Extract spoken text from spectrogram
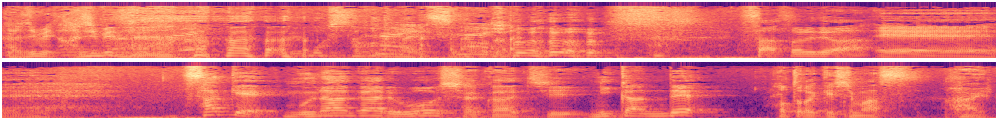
初めて、初めて。俺もしたことないです。はい さあ、それでは、えー、鮭群がるを尺八2巻でお届けします。はい。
